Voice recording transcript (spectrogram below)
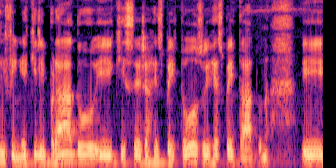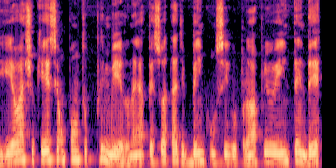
enfim, equilibrado e que seja respeitoso e respeitado. Né? E, e, eu acho que esse é um ponto primeiro, né? A pessoa está de bem consigo próprio e entender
